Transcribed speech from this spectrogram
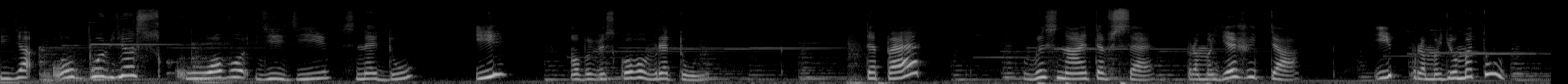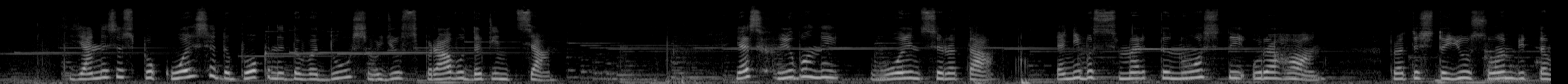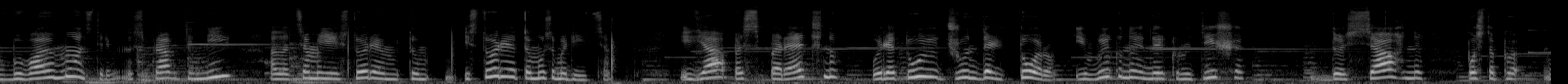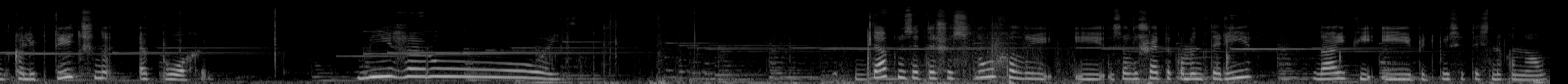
І я обов'язково її знайду і обов'язково врятую. Тепер ви знаєте все про моє життя і про мою мету. Я не заспокоюся, допоки не доведу свою справу до кінця. Я схиблений воїн-сирота. Я ніби смертоносний ураган. Протистою зомбі та вбиваю монстрів. Насправді ні, але це моя історія, історія тому змиріться. І я, безперечно, урятую Джун Дель Торо і виконаю найкрутіше досягне постапокаліптичної епохи. Мій герой. Дякую за те, що слухали, і залишайте коментарі, лайки і підписуйтесь на канал.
